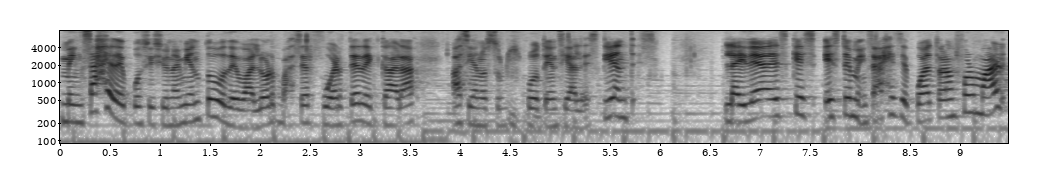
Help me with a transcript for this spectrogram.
mensaje de posicionamiento o de valor va a ser fuerte de cara hacia nuestros potenciales clientes. La idea es que este mensaje se pueda transformar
